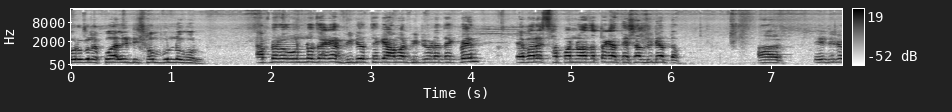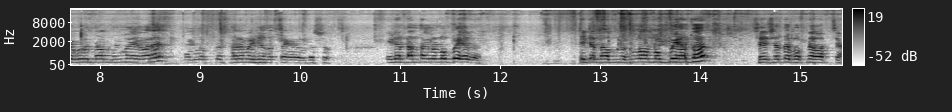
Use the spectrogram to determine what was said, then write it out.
গরুগুলো কোয়ালিটি সম্পূর্ণ গরু। আপনারা অন্য জায়গার ভিডিও থেকে আমার ভিডিওটা দেখবেন। এবারে ছাপ্পান্ন হাজার টাকা দেশাল দুইটার দাম। আর এই দুটো গরুর দাম থাকল এবারে এক লক্ষ সাড়ে বাইশ হাজার টাকা, দর্শক। এটার দাম থাকল নব্বই হাজার। এটার দাম থাকল নব্বই হাজার, সেই সাথে বকনা বাচ্চা।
